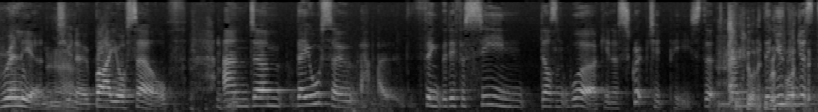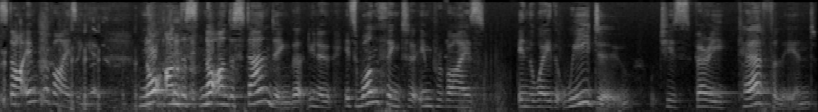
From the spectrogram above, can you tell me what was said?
brilliant, Yeah. you know, by yourself. and um, they also uh, think that if a scene doesn't work in a scripted piece, that, um, You'll that you can just start improvising it. not, under, not understanding that, you know, it's one thing to improvise in the way that we do, which is very carefully and,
